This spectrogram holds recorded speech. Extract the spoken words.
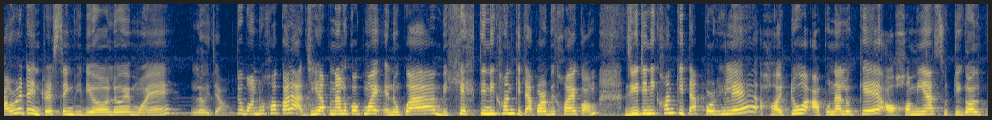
আৰু এটা ইণ্টাৰেষ্টিং ভিডিঅ'লৈ মই লৈ যাওঁ। তো বন্ধুসকল আজি আপোনালোকক মই এনেকুৱা বিশেষ তিনিখন কিতাপৰ বিষয়ে ক'ম। যি তিনিখন কিতাপ পঢ়িলে হয়তো আপোনালোকে অসমীয়া চুটিগল্প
